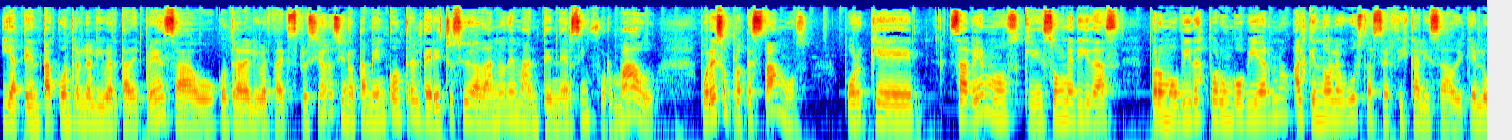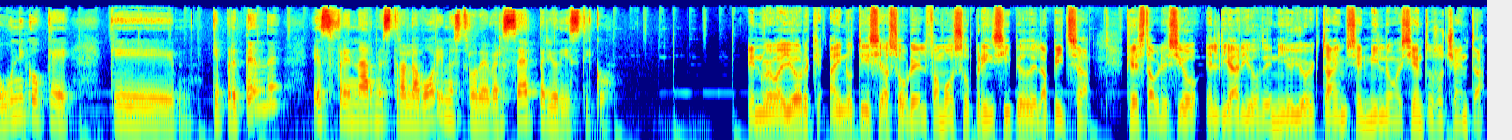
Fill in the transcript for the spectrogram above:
y atenta contra la libertad de prensa o contra la libertad de expresión, sino también contra el derecho ciudadano de mantenerse informado. Por eso protestamos, porque sabemos que son medidas promovidas por un gobierno al que no le gusta ser fiscalizado y que lo único que, que, que pretende es frenar nuestra labor y nuestro deber ser periodístico. En Nueva York hay noticias sobre el famoso principio de la pizza que estableció el diario The New York Times en 1980.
